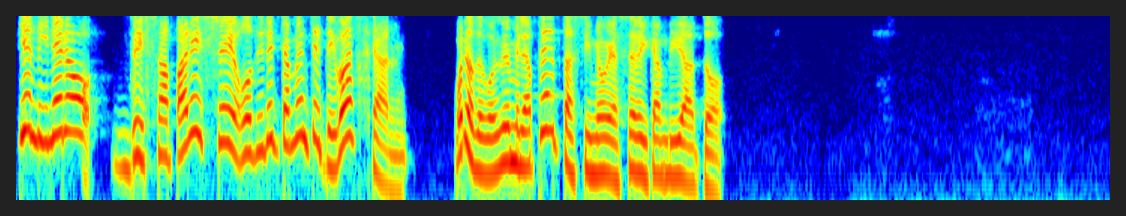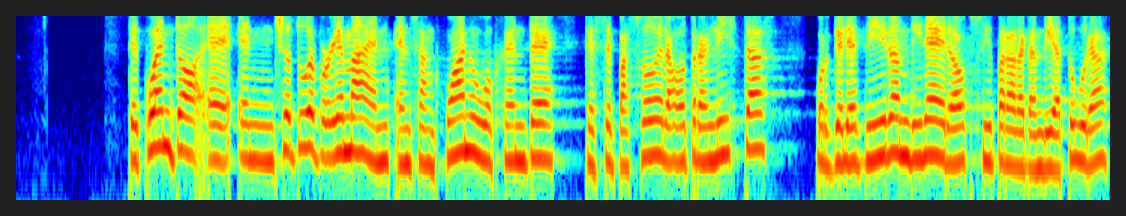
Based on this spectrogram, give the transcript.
y el dinero desaparece o directamente te bajan. Bueno, devolveme la plata si no voy a ser el candidato. Te cuento, eh, en, yo tuve problemas en, San Juan, hubo gente que se pasó de las otras listas porque le pidieron dinero, sí, para la candidatura,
